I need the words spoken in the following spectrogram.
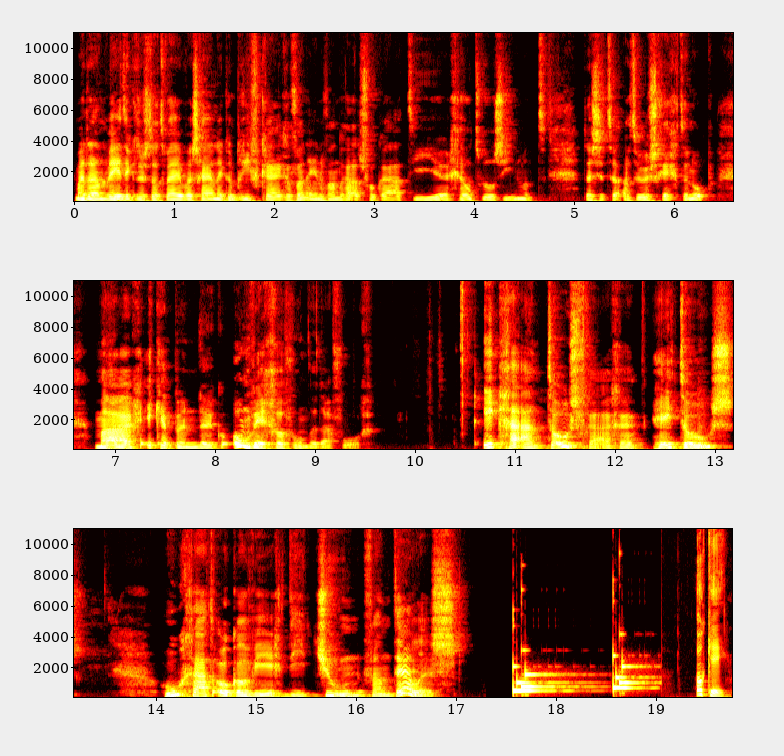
Maar dan weet ik dus dat wij waarschijnlijk een brief krijgen van een of andere advocaat die geld wil zien. Want daar zitten auteursrechten op. Maar ik heb een leuke omweg gevonden daarvoor. Ik ga aan Toos vragen. Hey Toos, hoe gaat ook alweer die tune van Dallas? Oké. Okay.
